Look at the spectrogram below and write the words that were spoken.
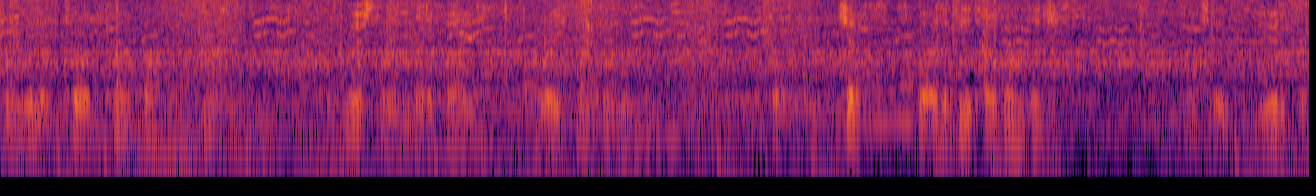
trying to look toward the car park. Most of them modified racing cars. But just spotted a V8 Vantage, which is beautiful.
